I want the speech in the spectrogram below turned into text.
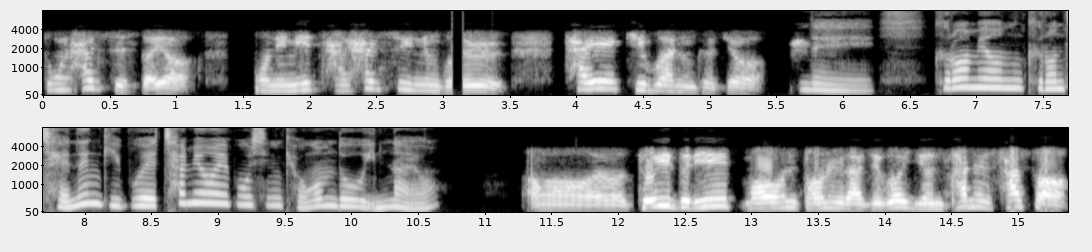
등을 할 수 있어요. 본인이 잘 할 수 있는 것을 사회에 기부하는 거죠. 네. 그러면 그런 재능 기부에 참여해 보신 경험도 있나요? 어, 저희들이 모은 돈을 가지고 연탄을 사서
